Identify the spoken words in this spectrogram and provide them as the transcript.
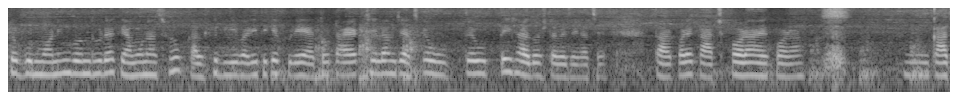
তো গুড মর্নিং বন্ধুরা, কেমন আছো? কালকে বিয়ে বাড়ি থেকে ফিরে এত টায়ার্ড ছিলাম যে আজকে উঠতে উঠতেই সাড়ে দশটা বেজে গেছে। তারপরে কাজ করা, এ করা। কাজ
